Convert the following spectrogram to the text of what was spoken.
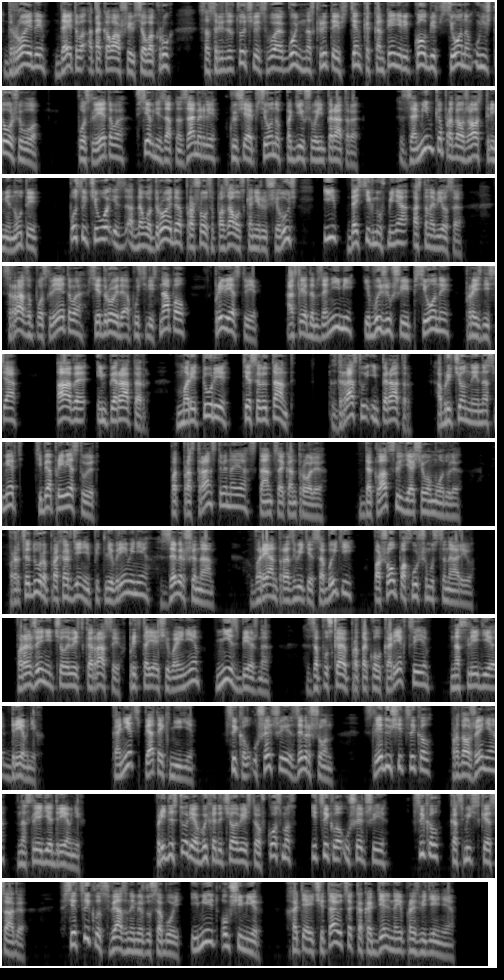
Дроиды, до этого атаковавшие все вокруг, сосредоточили свой огонь на скрытой в стенках контейнере колбе с псионом, уничтожив его. После этого все внезапно замерли, включая псионов погибшего императора. Заминка продолжалась три минуты, после чего из одного дроида прошелся по залу сканирующий луч и, достигнув меня, остановился. Сразу после этого все дроиды опустились на пол в приветствии, а следом за ними и выжившие псионы, произнеся «Аве Император!» Маритури Тесалютант. Здравствуй, император. Обреченные на смерть тебя приветствуют. Подпространственная станция контроля. Доклад следящего модуля. Процедура прохождения петли времени завершена. Вариант развития событий пошел по худшему сценарию. Поражение человеческой расы в предстоящей войне неизбежно. Запускаю протокол коррекции наследия древних. Конец пятой книги. Цикл «Ушедшие» завершен. Следующий цикл – продолжение «Наследие древних». Предыстория выхода человечества в космос и цикла «Ушедшие» – цикл «Космическая сага». Все циклы связаны между собой, имеют общий мир, хотя и читаются как отдельные произведения.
